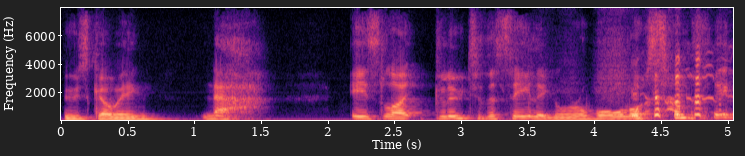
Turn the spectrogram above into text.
who's going, nah, is like glued to the ceiling or a wall or something.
